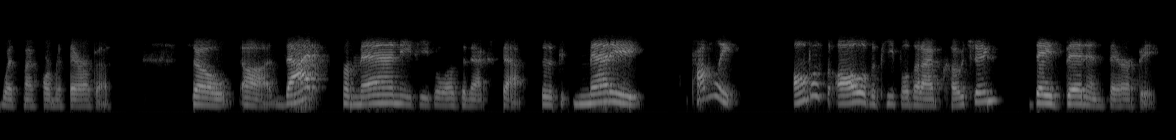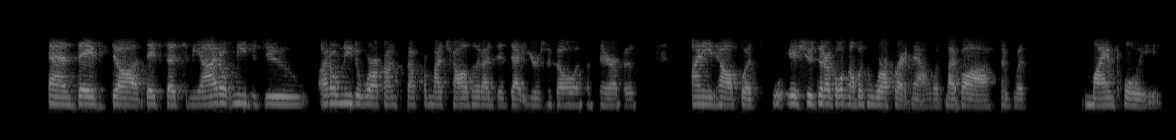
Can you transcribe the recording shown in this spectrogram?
with my former therapist so uh, that for many people is the next step so many probably almost all of the people that I'm coaching, they've been in therapy and they've done, they've said to me, I don't need to do, I don't need to work on stuff from my childhood. I did that years ago as a therapist. I need help with issues that are going on with work right now with my boss and with my employees.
